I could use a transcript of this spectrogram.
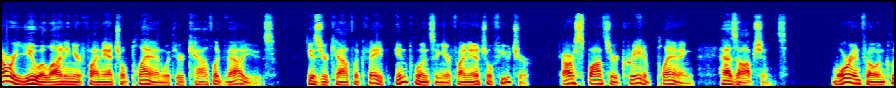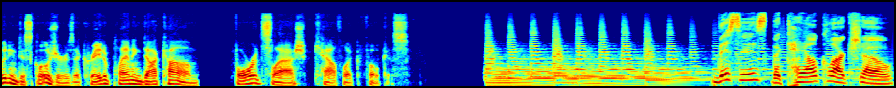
How are you aligning your financial plan with your Catholic values? Is your Catholic faith influencing your financial future? Our sponsor, Creative Planning, has options. More info, including disclosures, at creativeplanning.com forward slash Catholic Focus. This is The Cale Clark Show,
